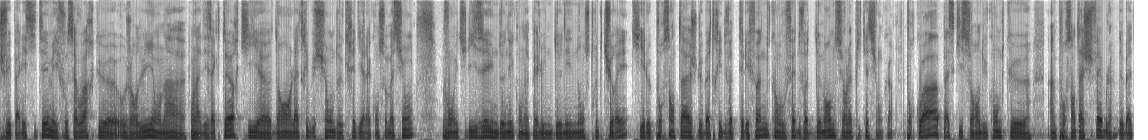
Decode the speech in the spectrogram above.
Je vais pas les citer, mais il faut savoir que euh, aujourd'hui, on a euh, on a des acteurs qui, dans l'attribution de crédit à la consommation, vont utiliser une donnée qu'on appelle une donnée non structurée, qui est le pourcentage de batterie de votre téléphone quand vous faites votre demande sur l'application. Pourquoi? Parce qu'ils se sont rendus compte que un pourcentage faible de batterie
